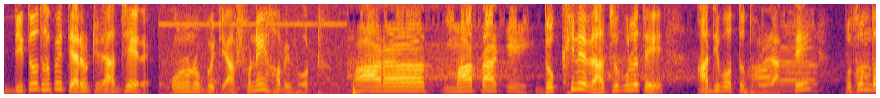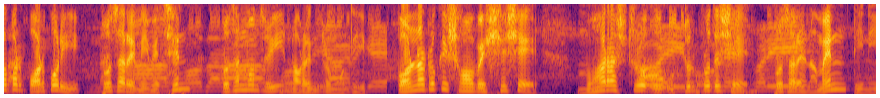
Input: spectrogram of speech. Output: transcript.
দ্বিতীয় ধাপে তেরোটি রাজ্যের উননব্বইটি আসনে হবে ভোট। ভারত মাতা কি? দক্ষিণের রাজ্যগুলোতে আধিপত্য ধরে রাখতে প্রথম দফার পরপরই প্রচারে নেমেছেন প্রধানমন্ত্রী নরেন্দ্র মোদী। কর্ণাটকের সমাবেশ শেষে মহারাষ্ট্র ও উত্তরপ্রদেশে প্রচারে নামেন তিনি.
